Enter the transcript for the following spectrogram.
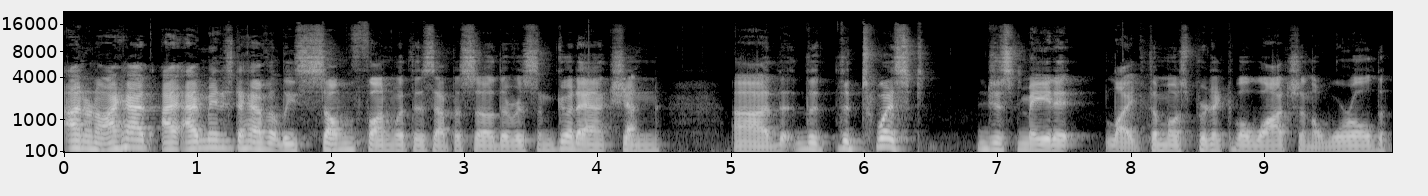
I don't know. I had I, I managed to have at least some fun with this episode. There was some good action. Uh the, the the twist just made it like the most predictable watch in the world.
